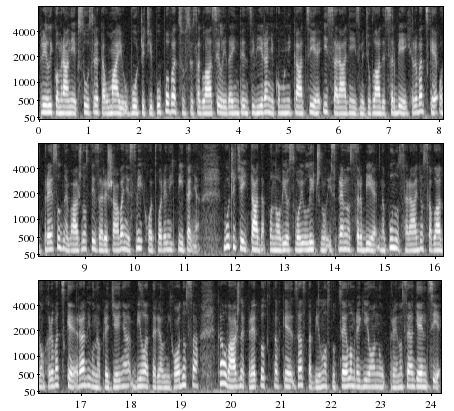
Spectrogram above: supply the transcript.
Prilikom ranijeg susreta u maju Vučić i Pupovac su se saglasili da intenziviranje komunikacije i saradnje između vlade Srbije i Hrvatske od presudne važnosti za rešavanje svih otvorenih pitanja. Vučić je i tada ponovio svoju ličnu i spremnost Srbije na punu saradnju sa vladom Hrvatske radi unapređenja bilateralnih odnosa kao važne pretpostavke za stabilnost u celom regionu prenose agencije.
